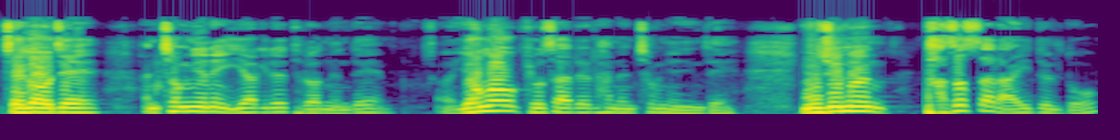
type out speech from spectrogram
제가 어제 한 청년의 이야기를 들었는데, 어, 영어 교사를 하는 청년인데, 요즘은 다섯 살 아이들도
